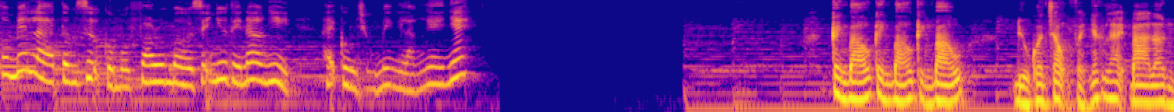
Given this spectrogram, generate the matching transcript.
Không biết là tâm sự của một forumer sẽ như thế nào nhỉ? Hãy cùng chúng mình lắng nghe nhé Cảnh báo, cảnh báo, cảnh báo. Điều quan trọng phải nhắc lại 3 lần.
